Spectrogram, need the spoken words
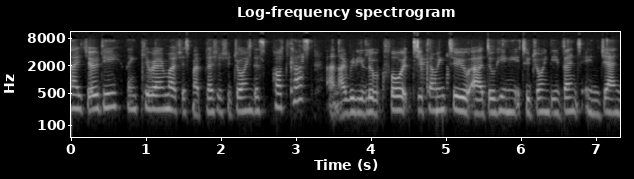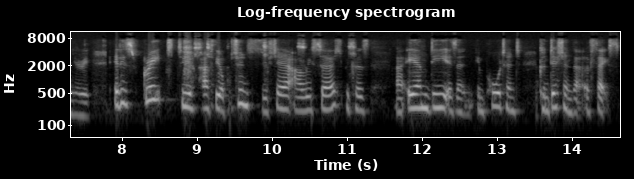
Hi, Jody. Thank you very much. It's my pleasure to join this podcast, and I really look forward to coming to uh, Doheny to join the event in January. It is great to have the opportunity to share our research because uh, AMD is an important condition that affects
